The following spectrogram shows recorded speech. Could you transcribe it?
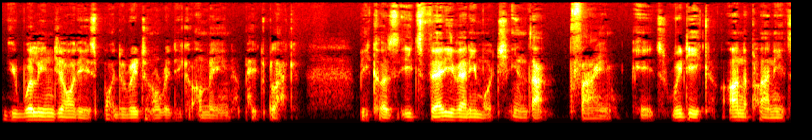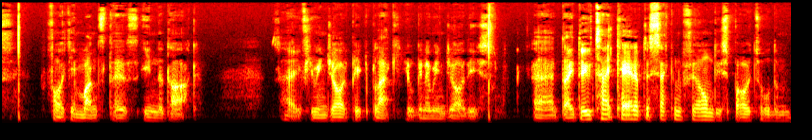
you will enjoy this. By the original Riddick, I mean Pitch Black, because it's very, very much in that vein. It's Riddick on a planet fighting monsters in the dark. So, if you enjoy Pitch Black, you're going to enjoy this. Uh, they do take care of the second film, despite all the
